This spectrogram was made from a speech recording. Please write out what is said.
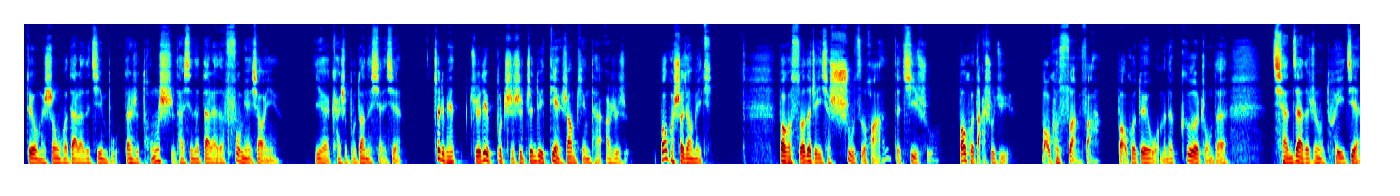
对我们生活带来的进步，但是同时它现在带来的负面效应也开始不断的显现。这里面绝对不只是针对电商平台，而是包括社交媒体，包括所有的这一些数字化的技术，包括大数据，包括算法。包括对我们的各种的潜在的这种推荐，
